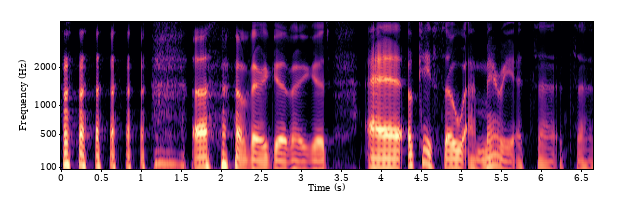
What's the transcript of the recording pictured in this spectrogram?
uh, very good, very good. Uh, okay, so uh, Mary, it's uh, it's uh,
